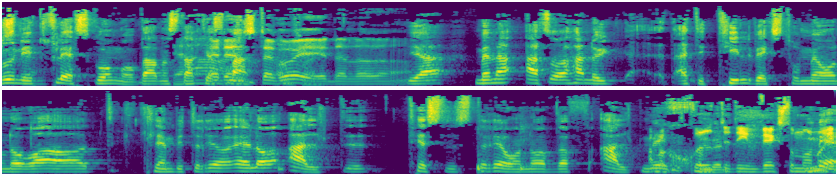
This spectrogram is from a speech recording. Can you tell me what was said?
vunnit flest gånger, världens Ja. Är starkaste det en man. steroid eller? Ja, men ä- alltså han har ju ätit tillväxthormoner och klenbuterol, eller allt. eh, Testosteron och allt Han har möjligt. skjutit in växthormoner i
